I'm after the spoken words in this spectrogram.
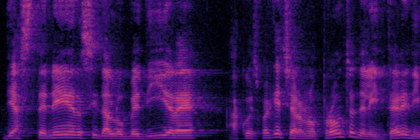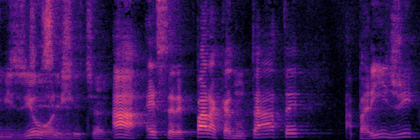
di astenersi dall'obbedire a questo, perché c'erano pronte delle intere divisioni Sì, sì, sì, certo. a essere paracadutate a Parigi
